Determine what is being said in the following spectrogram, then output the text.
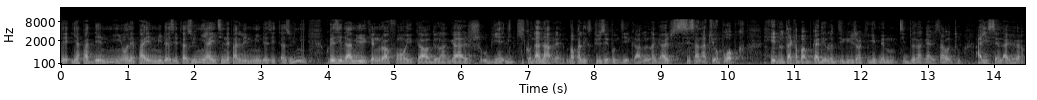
Il n'y a pas d'ennemi. On n'est pas ennemi des États-Unis. Haïti n'est pas l'ennemi des États-Unis. Le président américain doit faire un écart de langage, ou bien, qui est condamnable. Hein. On ne va pas l'excuser pour me dire écart de langage. C'est sa nature propre. Et nous sommes capables de regarder l'autre dirigeant qui a le même type de langage, ça tout, haïtien d'ailleurs.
